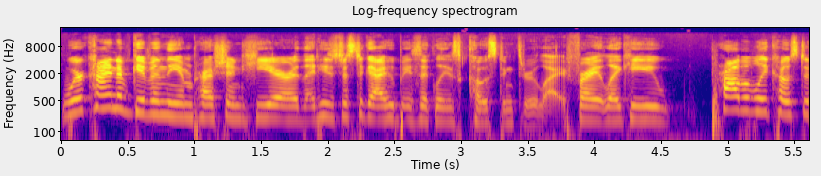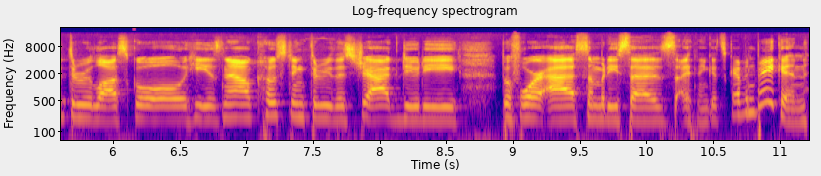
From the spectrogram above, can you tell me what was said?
we're kind of given the impression here that he's just a guy who basically is coasting through life, right? Like he probably coasted through law school. He is now coasting through this JAG duty before as somebody says, I think it's Kevin Bacon,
